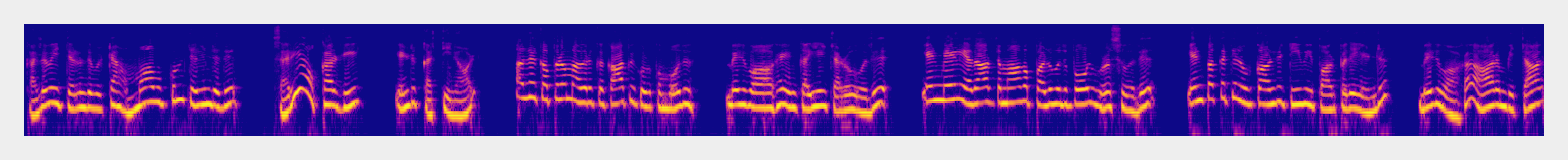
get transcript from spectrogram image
கதவை திறந்துவிட்ட அம்மாவுக்கும் தெரிந்தது. சரியா உட்கார்டி என்று கத்தினாள். அதற்கப்புறம் அவருக்கு காப்பி கொடுக்கும்போது மெதுவாக என் கையை தழுவுவது என் மேல் யதார்த்தமாக பழுவது போல் உரசுவது என் பக்கத்தில் உட்கார்ந்து டிவி பார்ப்பதே என்று மெதுவாக ஆரம்பித்தார்.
